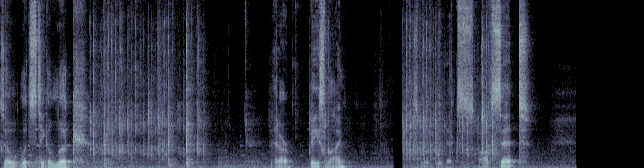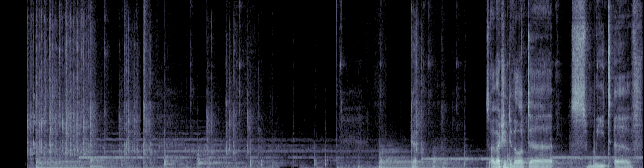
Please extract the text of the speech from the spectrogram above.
so let's take a look at our baseline. So get x offset. Okay. So I've actually developed a suite of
